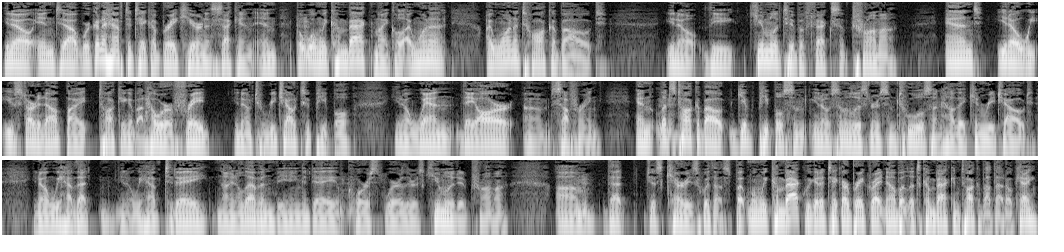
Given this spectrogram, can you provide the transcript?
You know, and uh, we're going to have to take a break here in a second. And but when we come back, Michael, I want to I want to talk about you know the cumulative effects of trauma, and you know we you started out by talking about how we're afraid you know to reach out to people, you know when they are um, suffering. And let's talk about give people some, you know, some of the listeners some tools on how they can reach out. You know, we have that, you know, we have today 9/11 being a day, of course, where there's cumulative trauma um, that just carries with us. But when we come back, we got to take our break right now. But let's come back and talk about that. Okay.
